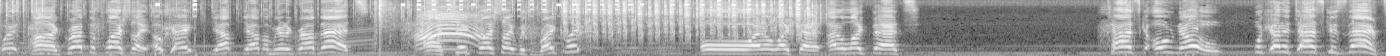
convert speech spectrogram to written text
What? Uh, grab the flashlight. Okay. Yep, yep. I'm gonna grab that. Uh, shake Ah. flashlight with right click. Oh, I don't like that. I don't like that. Task. Oh no. What kind of task is that?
